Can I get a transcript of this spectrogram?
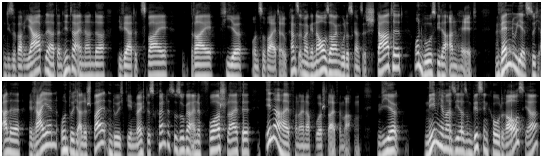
und diese Variable hat dann hintereinander die Werte 2, 3, 4 und so weiter. Du kannst immer genau sagen, wo das Ganze startet und wo es wieder anhält. Wenn du jetzt durch alle Reihen und durch alle Spalten durchgehen möchtest, könntest du sogar eine Vorschleife innerhalb von einer Vorschleife machen. Wir nehme hier mal wieder so ein bisschen Code raus, ja.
